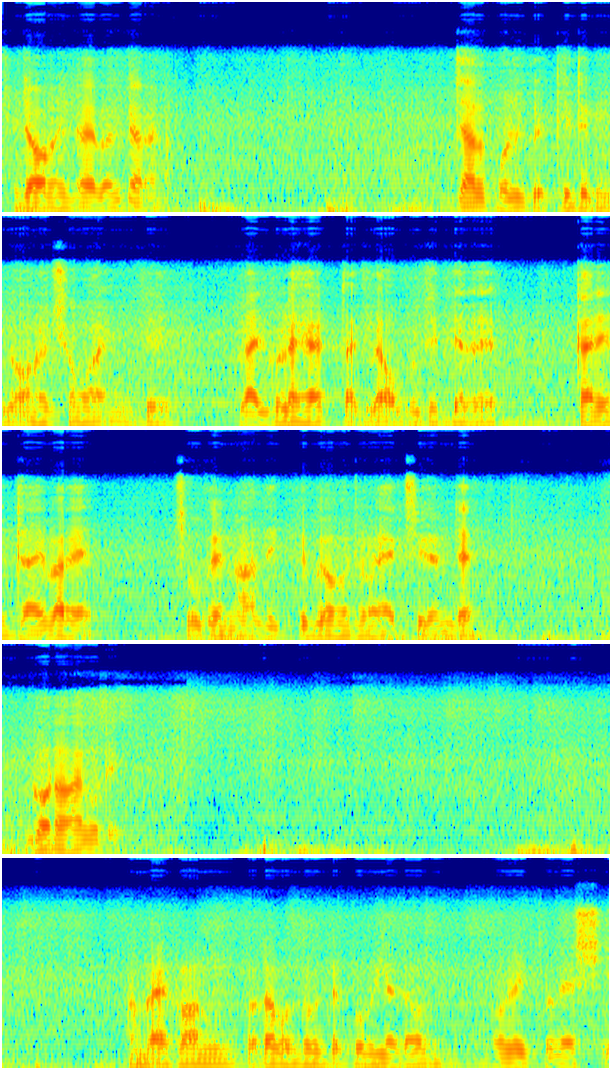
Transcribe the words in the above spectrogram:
সেটা অনেক ড্রাইভার জানে না। যার পরিপ্রেক্ষিতে কিন্তু অনেক সময় যে লাইটগুলো হ্যাড থাকলে অপোজিট গাড়ির গাড়ির ড্রাইভারে চোখে না দেখতে পেয়ে অনেক সময় অ্যাক্সিডেন্টে ঘটনা ঘটে। আমরা এখন কথা বলতে বলতে কবিলাটা অলরেডি চলে এসছি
